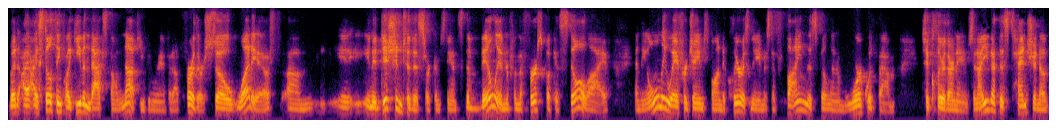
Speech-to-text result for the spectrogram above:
But I, I still think like even that's not enough. You can ramp it up further. So what if, um, in, in addition to this circumstance, the villain from the first book is still alive, and the only way for James Bond to clear his name is to find this villain and work with them to clear their name. So now you've got this tension of,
